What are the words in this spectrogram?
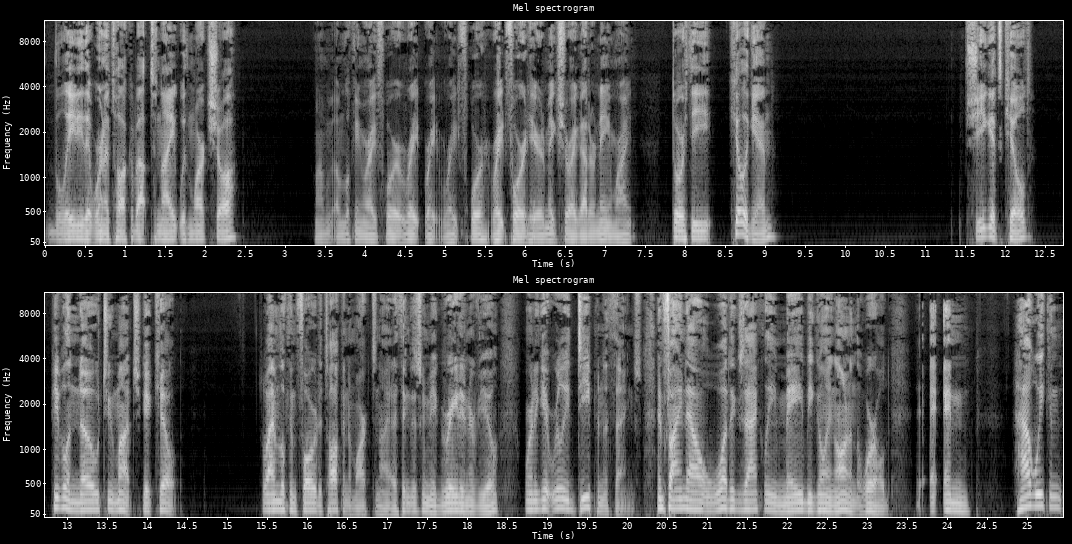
the lady that we're going to talk about tonight with Mark Shaw. I'm, I'm, looking right for it, right, right, right for, right for it here to make sure I got her name right. Dorothy Kilgallen. She gets killed. People who know too much get killed. So I'm looking forward to talking to Mark tonight. I think this is going to be a great interview. We're going to get really deep into things and find out what exactly may be going on in the world and how we can,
